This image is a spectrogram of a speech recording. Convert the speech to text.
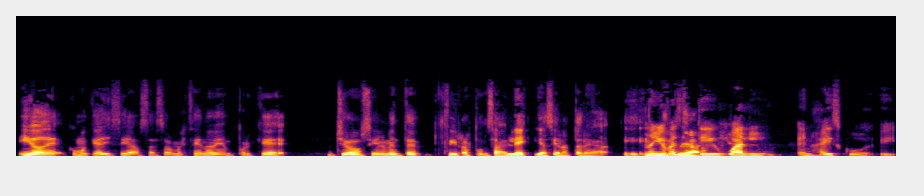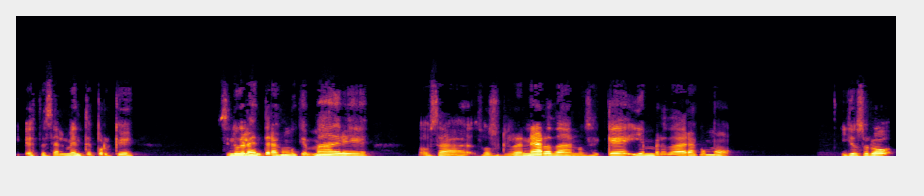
Y yo de, como que decía, o sea, solo me está yendo bien porque yo simplemente fui responsable y hacía la tarea. Y No, yo me sentí igual en high school, especialmente porque siento que la gente era como que, madre, o sea, sos re nerda, no sé qué, y en verdad era como, yo solo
